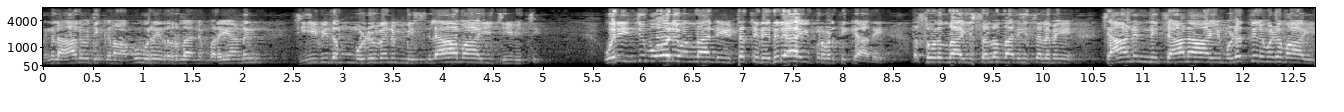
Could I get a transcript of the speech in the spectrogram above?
നിങ്ങൾ ആലോചിക്കണം അബൂറൈറാനെ പറയാണ് ജീവിതം മുഴുവനും ഇസ്ലാമായി ജീവിച്ച് ഒരു ഇഞ്ച് പോലും അള്ളാന്റെ ഇഷ്ടത്തിനെതിരായി പ്രവർത്തിക്കാതെ റസൂലി സല്ലാ അലൈഹി സ്വലമെ ചാണിന് ചാണായി മുഴത്തിന് മുഴമായി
